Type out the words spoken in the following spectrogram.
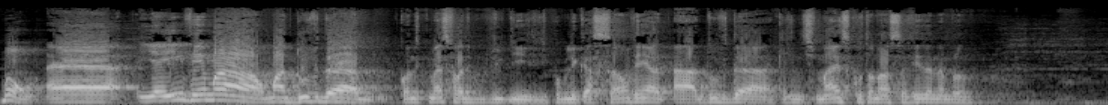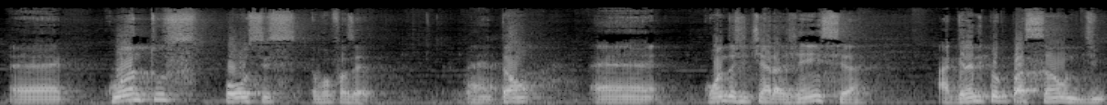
Bom, é, e aí vem uma, uma dúvida, quando começa a falar de, de, de publicação, vem a, a, dúvida que a gente mais escuta na nossa vida, né, Bruno? É, quantos posts eu vou fazer? É, então, é, quando a gente era agência, a grande preocupação de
